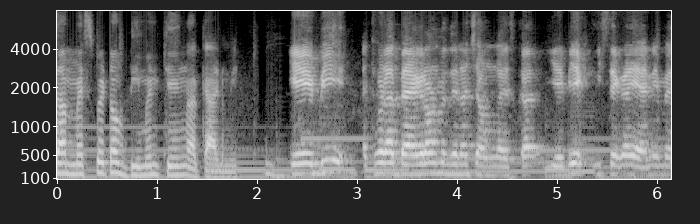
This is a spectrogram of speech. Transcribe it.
the misfit of demon king academy ये भी थोड़ा बैकग्राउंड में देना चाहूँगा इसका। ये भी एक इसेगाई एनीमे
